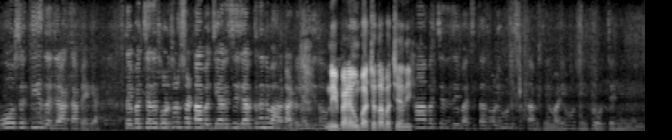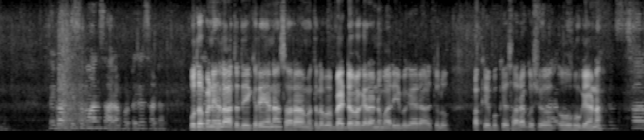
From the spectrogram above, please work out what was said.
ਉਹ ਸਤੀਰ ਦਾ ਜਰਾਕਾ ਪੈ ਗਿਆ। ਤੇ ਬੱਚਿਆਂ ਦੇ ਥੋੜੇ ਥੋੜੇ ਸੱਟਾਂ ਵੱਜੀਆਂ ਨੇ ਸੀ ਜਰਕਦੇ ਨੇ ਬਾਹਰ ਕੱਢ ਲਏ ਜਦੋਂ ਨਹੀਂ ਭੈਣੇ ਉਹ ਬਚਤ ਬੱਚਿਆਂ ਦੀ? ਹਾਂ ਬੱਚਿਆਂ ਦੀ ਬਚਤਾ ਥੋੜੀ ਮੋਟੀ ਸੱਟਾਂ ਵੱਜੀਆਂ ਮਾੜੀ ਮੋਟੀ ਖਰੋਚ ਚਾਹੀਆਂ ਨੇ। ਤੇ ਬਾਕੀ ਸਮਾਨ ਸਾਰਾ ਫੁੱਟ ਗਿਆ ਸਾਡਾ। ਉਹ ਤਾਂ ਭੈਣੇ ਹਾਲਾਤ ਦੇਖ ਰਹੇ ਆ ਨਾ ਸਾਰਾ ਮਤਲਬ ਬੈੱਡ ਵਗੈਰਾ ਨਮਾਰੀ ਵਗੈਰਾ ਚਲੋ ਪੱਖੇ ਪੁੱਖੇ ਸਾਰਾ ਕੁਝ ਉਹ ਹੋ ਗਿਆ ਨਾ। ਸਾਰਾ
